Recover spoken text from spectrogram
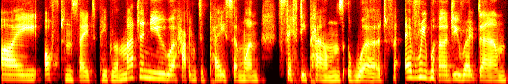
I often say to people, imagine you were having to pay someone £50 a word for every word you wrote down.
